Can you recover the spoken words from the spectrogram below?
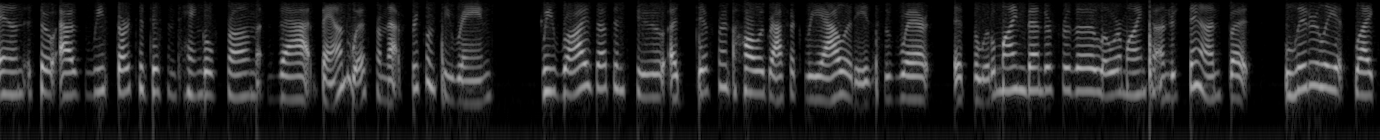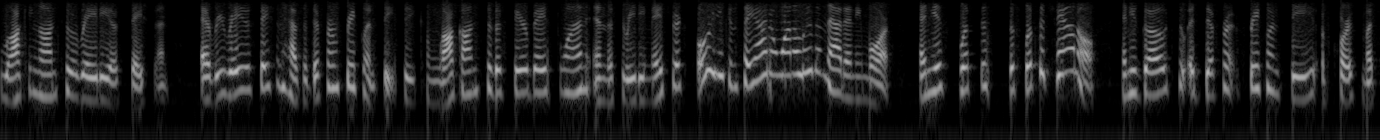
And so, as we start to disentangle from that bandwidth, from that frequency range, we rise up into a different holographic reality. This is where it's a little mind bender for the lower mind to understand, but literally it's like locking onto a radio station. Every radio station has a different frequency, so you can lock onto the fear-based one in the 3D matrix, or you can say, "I don't want to live in that anymore," and you flip the, the flip the channel, and you go to a different frequency, of course, much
